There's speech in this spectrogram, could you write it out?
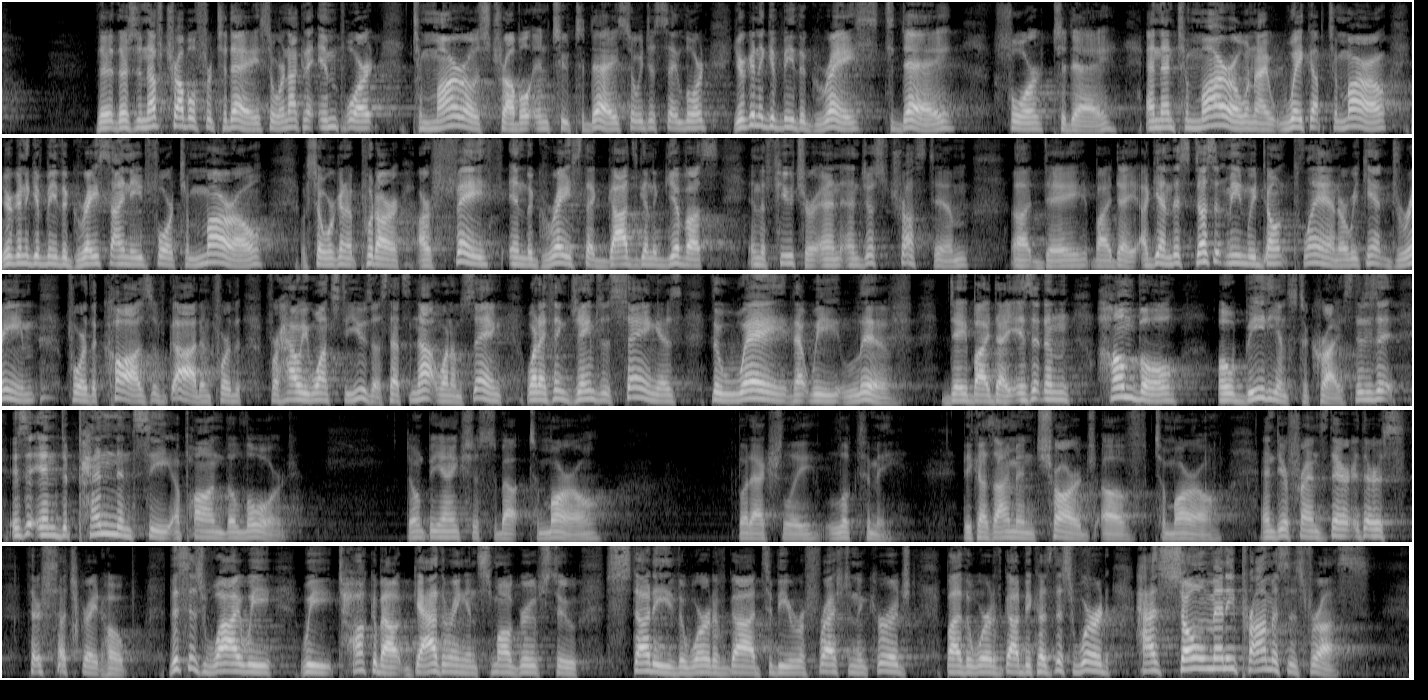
There, there's enough trouble for today, so we're not going to import tomorrow's trouble into today. So we just say, Lord, you're going to give me the grace today for today. And then tomorrow, when I wake up tomorrow, you're going to give me the grace I need for tomorrow. So we're going to put our, our faith in the grace that God's going to give us in the future and, and just trust Him uh, day by day. Again, this doesn't mean we don't plan or we can't dream for the cause of God and for, the, for how He wants to use us. That's not what I'm saying. What I think James is saying is the way that we live day by day. Is it an humble obedience to Christ? Is it, is it in dependency upon the Lord? Don't be anxious about tomorrow, but actually look to me because I'm in charge of tomorrow. And dear friends, there, there's, there's such great hope. This is why we, we talk about gathering in small groups to study the Word of God, to be refreshed and encouraged by the Word of God, because this Word has so many promises for us.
